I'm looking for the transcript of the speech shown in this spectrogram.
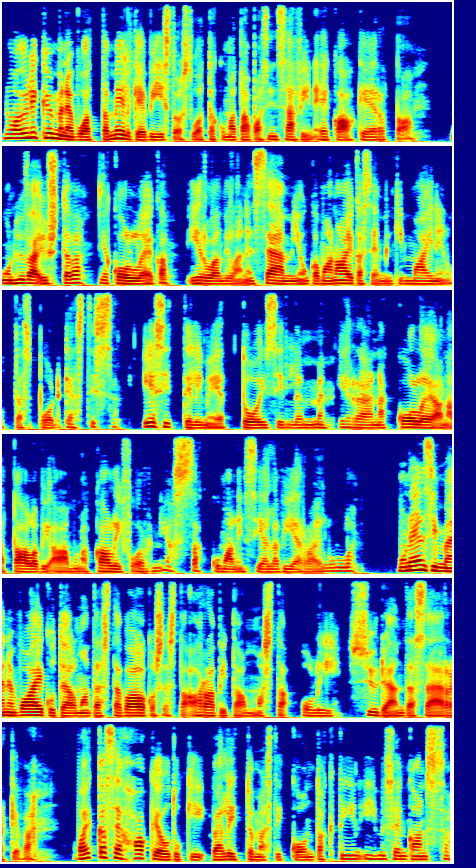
no yli 10 vuotta, melkein 15 vuotta, kun mä tapasin Säfin ekaa kertaa. Mun hyvä ystävä ja kollega, irlantilainen Sam, jonka mä oon aikaisemminkin maininnut tässä podcastissa, esitteli meidät toisillemme eräänä koleana talviaamuna Kaliforniassa, kun mä olin siellä vierailulla. Mun ensimmäinen vaikutelma tästä valkoisesta arabitammasta oli sydäntä särkevä. Vaikka se hakeutuki välittömästi kontaktiin ihmisen kanssa,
